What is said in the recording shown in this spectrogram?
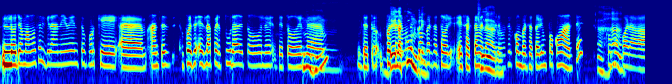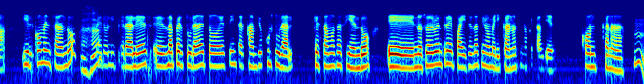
Lo llamamos el gran evento porque eh, antes, pues es la apertura de todo, de todo el de, pues la cumbre. El conversatorio, exactamente, tenemos el conversatorio un poco antes, como para ir comenzando, pero literal es, es la apertura de todo este intercambio cultural que estamos haciendo, eh, no solo entre países latinoamericanos, sino que también con Canadá. Mm.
